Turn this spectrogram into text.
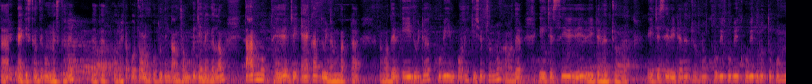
তার এক স্থান থেকে অন্য স্থানে যাতায়াত করে। একটা প- চলন পদ্ধতির নাম সম্পর্কে জেনে গেলাম। তার মধ্যে যে এক আর দুই নাম্বারটা আমাদের এই দুইটা খুবই ইম্পর্টেন্ট কিসের জন্য? আমাদের এইচএসসি রিটেনের জন্য। এইচএসসি রিটেনের জন্য খুবই খুবই খুবই গুরুত্বপূর্ণ।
